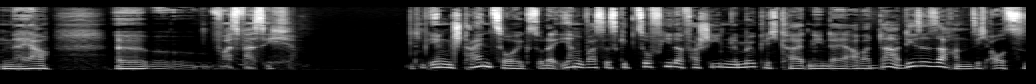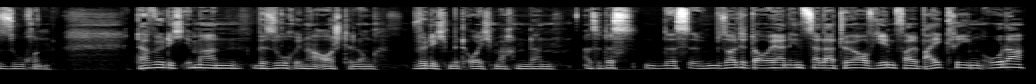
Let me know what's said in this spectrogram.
naja, äh, was weiß ich, irgendein Steinzeugs oder irgendwas. Es gibt so viele verschiedene Möglichkeiten hinterher. Aber da, diese Sachen sich auszusuchen, da würde ich immer einen Besuch in einer Ausstellung, würde ich mit euch machen dann. Also das, das solltet ihr euren Installateur auf jeden Fall beikriegen oder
